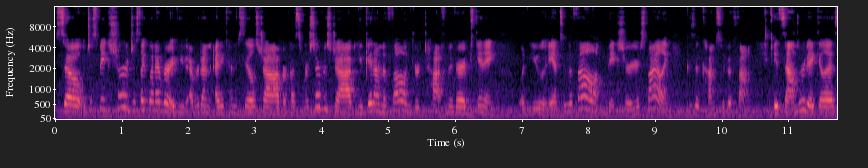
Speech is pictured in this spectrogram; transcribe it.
So just make sure, just like whenever, if you've ever done any kind of sales job or customer service job, you get on the phone, you're taught from the very beginning when you answer the phone, make sure you're smiling because it comes through the phone. It sounds ridiculous,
